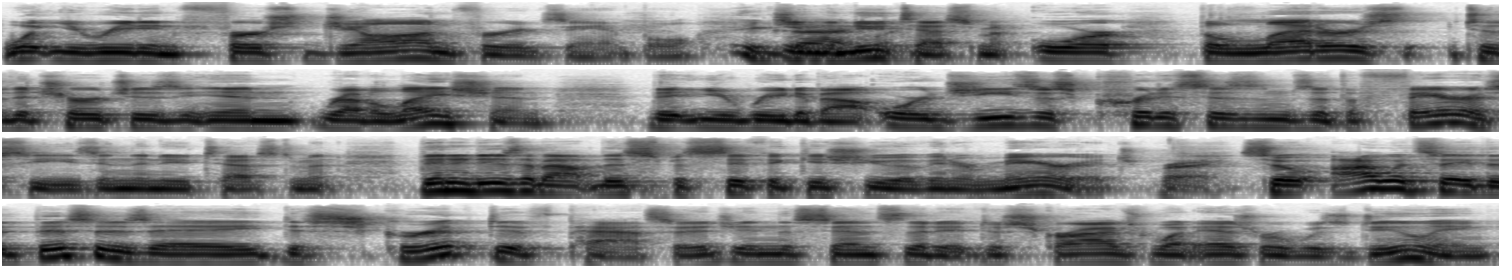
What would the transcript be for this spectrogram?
what you read in First John, for example, exactly. in the New Testament, or the letters to the churches in Revelation that you read about, or Jesus' criticisms of the Pharisees in the New Testament, than it is about this specific issue of intermarriage. Right. So I would say that this is a descriptive passage in the sense that it describes what Ezra was doing,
